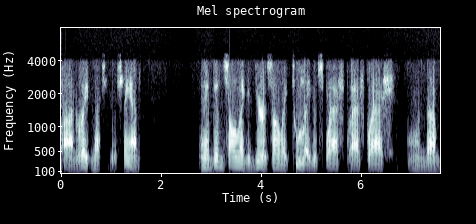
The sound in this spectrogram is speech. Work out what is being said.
pond right next to the stand. And it didn't sound like a deer. It sounded like two-legged splash, splash, splash. And, um,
